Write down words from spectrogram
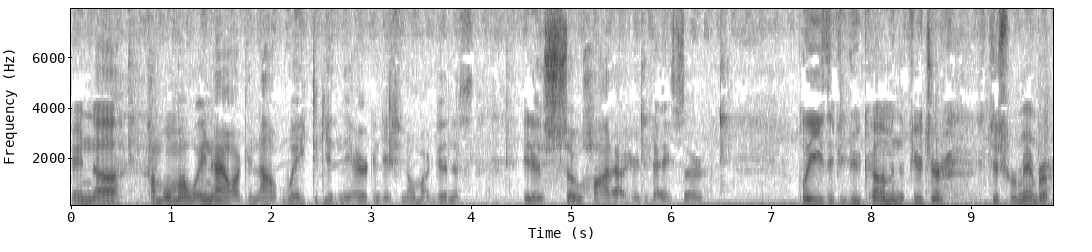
And uh, I'm on my way now. I cannot wait to get in the air conditioning. Oh my goodness. It is so hot out here today. So please, if you do come in the future, just remember,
